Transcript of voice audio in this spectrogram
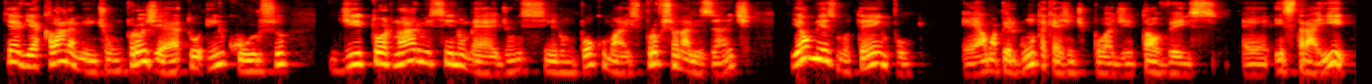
que havia claramente um projeto em curso de tornar o ensino médio um ensino um pouco mais profissionalizante e, ao mesmo tempo, é uma pergunta que a gente pode talvez é, extrair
